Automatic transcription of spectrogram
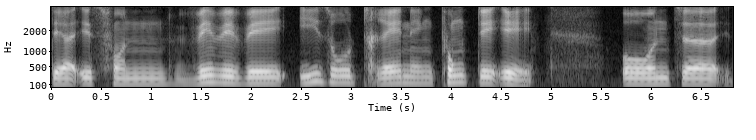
Der ist von www.isotraining.de. Und äh,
